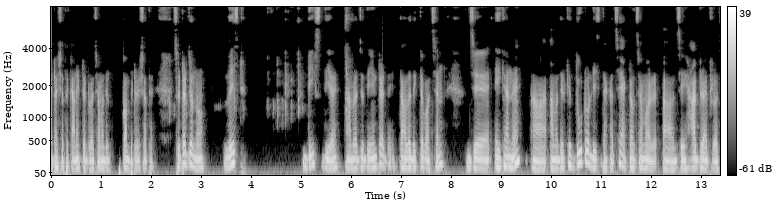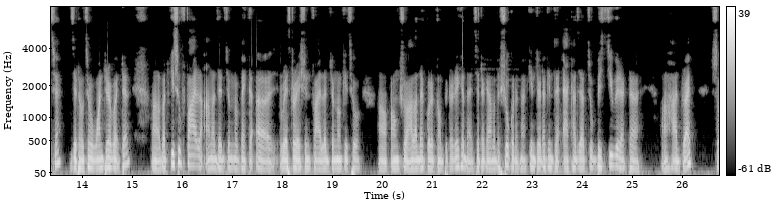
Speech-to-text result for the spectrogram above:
এটার সাথে কানেক্টেড রয়েছে আমাদের কম্পিউটারের সাথে। সো এটার জন্য লিস্ট ডিস্ক দিয়ে আমরা যদি এন্টার দিই, তাহলে দেখতে পাচ্ছেন যে এইখানে আমাদেরকে দুটো ডিস্ক দেখাচ্ছে। একটা হচ্ছে আমার যে হার্ড ড্রাইভ রয়েছে, যেটা হচ্ছে ওয়ান টেরাবাইটের বাট কিছু ফাইল আমাদের জন্য রেস্টোরেশন ফাইলের জন্য কিছু অংশ আলাদা করে কম্পিউটার রেখে দেয়, যেটাকে আমাদের শো করে না। কিন্তু এটা কিন্তু এক হাজার চব্বিশ জিবির একটা হার্ড ড্রাইভ সো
